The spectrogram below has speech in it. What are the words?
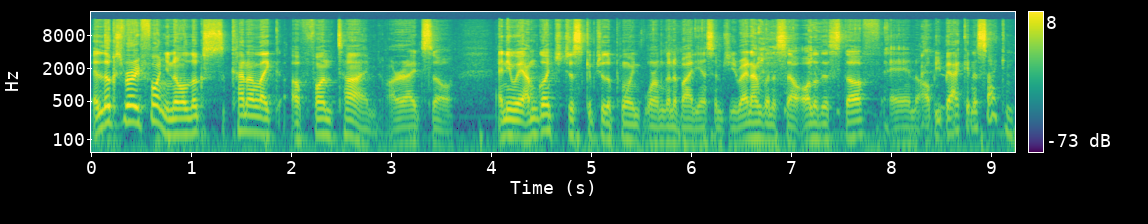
it looks very fun, you know. It looks kind of like a fun time, alright, so... Anyway, I'm going to just skip to the point where I'm going to buy the SMG. Right now I'm going to sell all of this stuff and I'll be back in a second.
